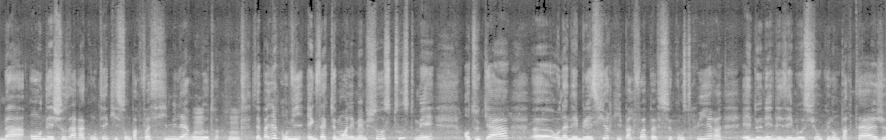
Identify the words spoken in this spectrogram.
bah, ont des choses à raconter qui sont parfois similaires aux mmh, nôtres. Mmh. Ça veut pas dire qu'on vit exactement les mêmes choses tous, mais en tout cas, euh, on a des blessures qui parfois peuvent se construire et donner des émotions que l'on partage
